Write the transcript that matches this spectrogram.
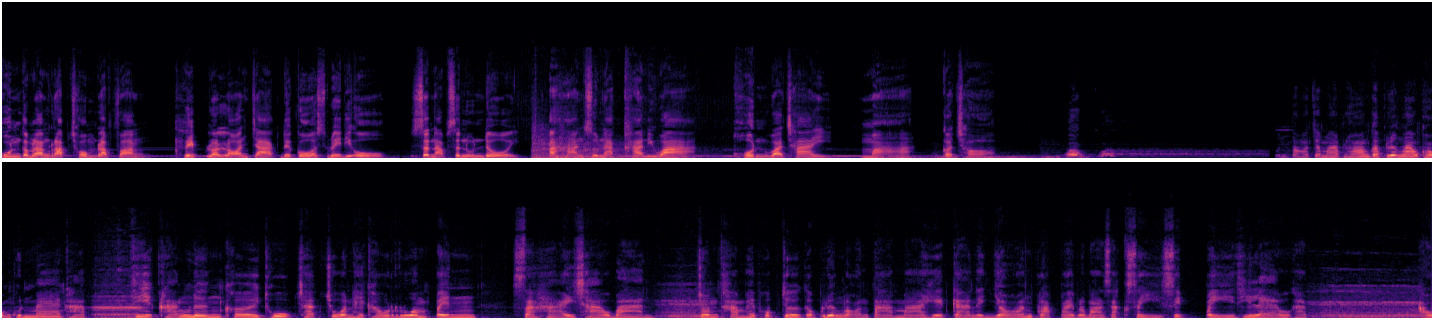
คุณกำลังรับชมรับฟัง คลิปหลอนๆจาก The Ghost Radio สนับสนุนโดย อาหารสุนัขคานิว่า คนว่าใช่ หมาก็ชอบ คุณต่อจะมาพร้อมกับเรื่องเล่าของคุณแม่ครับ ที่ครั้งหนึ่งเคยถูกชักชวนให้เข้าร่วมเป็นสหายชาวบ้าน จนทำให้พบเจอกับเรื่องหลอนตามมาเหตุการณ์ในยย้อนกลับไปประมาณสัก 40 ปีที่แล้วครับ เอา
